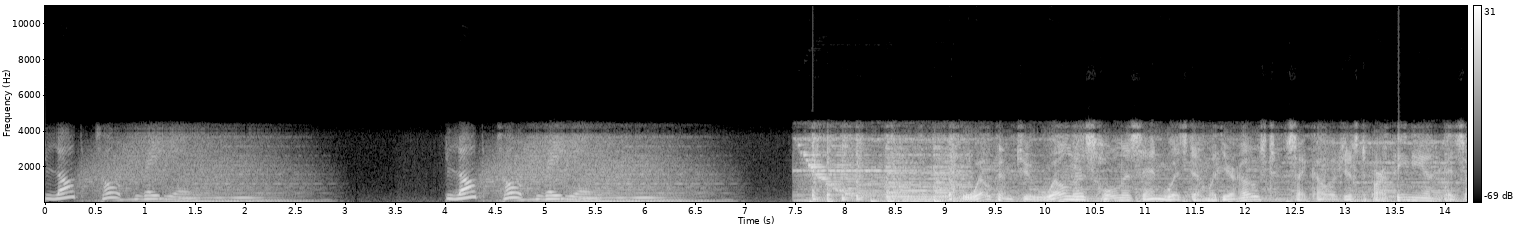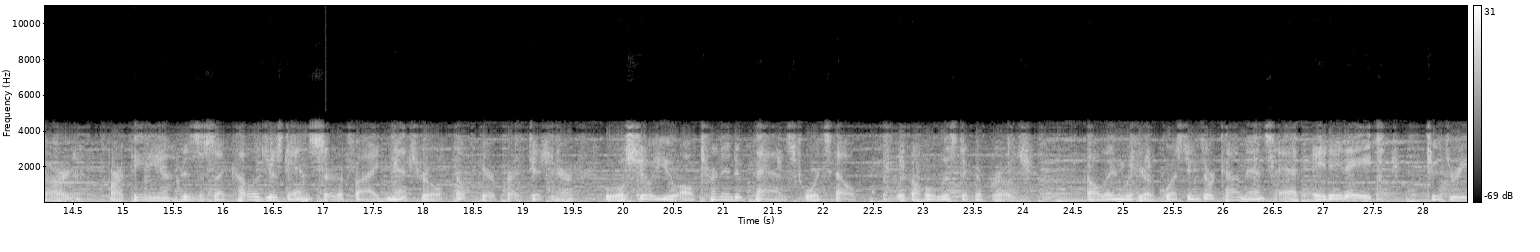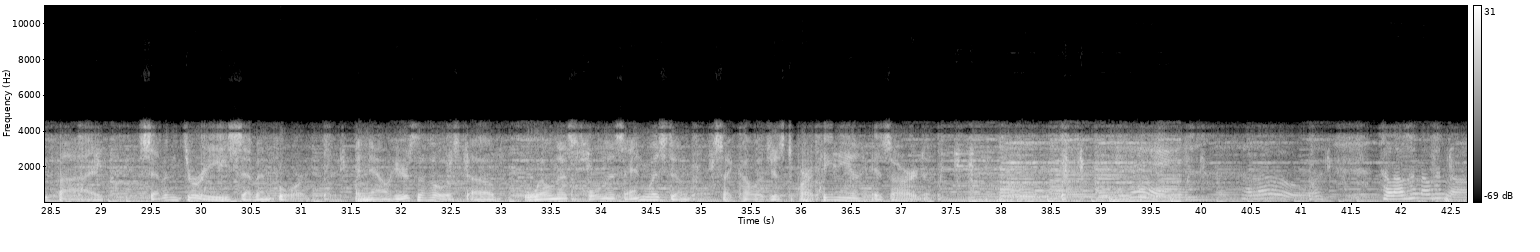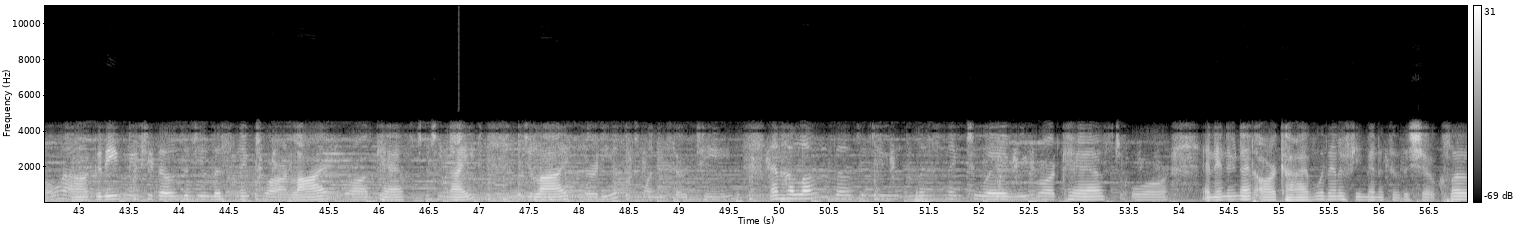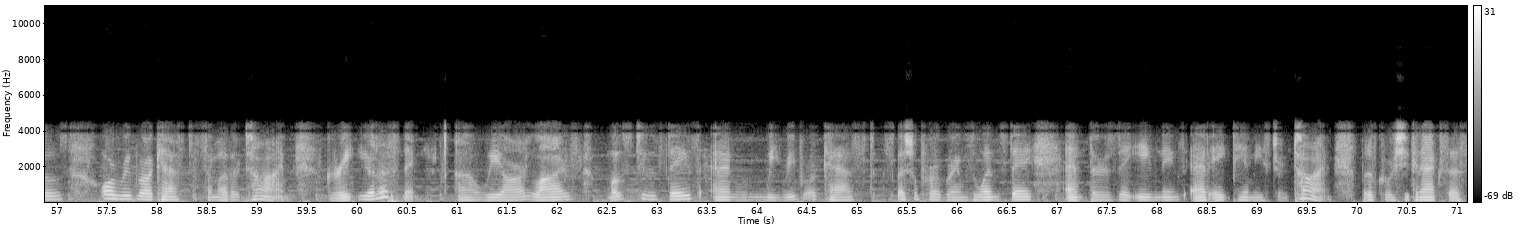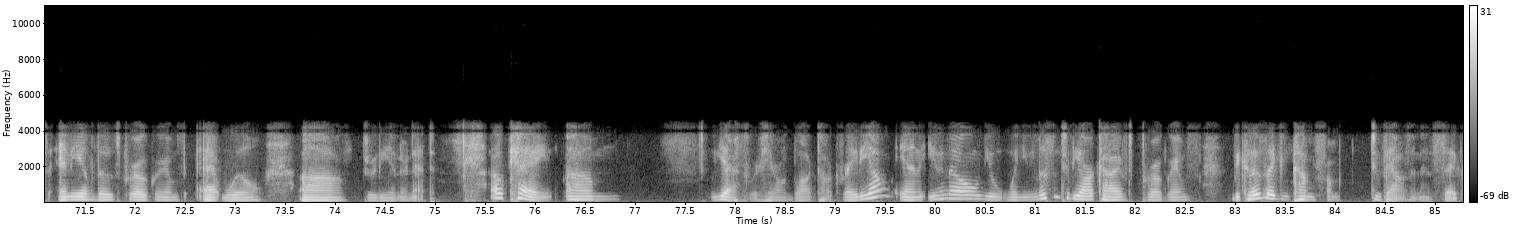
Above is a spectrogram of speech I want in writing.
Blog Talk Radio. Blog Talk Radio. Welcome to Wellness, Wholeness, and Wisdom with your host, psychologist Parthenia Izzard. Parthenia is a psychologist and certified natural healthcare practitioner who will show you alternative paths towards health with a holistic approach. Call in with your questions or comments at 888 235 7374. And now here's the host of Wellness, Wholeness, and Wisdom, psychologist Parthenia Izzard. Hello, hello, hello. Uh, good evening to those of you listening to our live broadcast tonight, July 30th, 2013. And hello those of you listening to a rebroadcast or an internet archive within a few minutes of the show close or rebroadcast some other time. Great you're listening. Uh, we are live most Tuesdays and we rebroadcast special programs Wednesday and Thursday evenings at 8 p.m. Eastern Time. But of course, you can access any of those programs at will uh, through the internet. Okay. Um, yes, we're here on Blog Talk Radio, and even though you, when you listen to the archived programs, because they can come from 2006,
